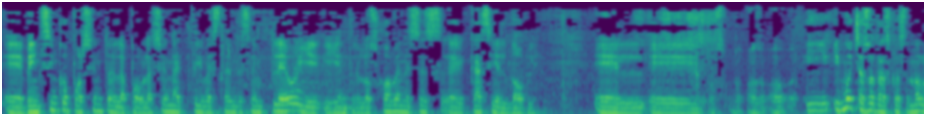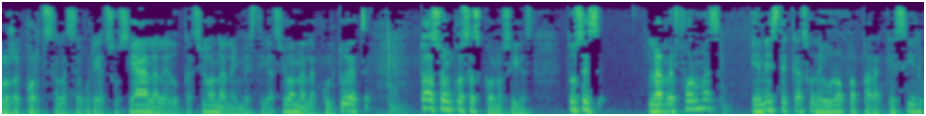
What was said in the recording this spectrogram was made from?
eh, 25% de la población activa está en desempleo y, y entre los jóvenes es eh, casi el doble. El, eh, y, y, muchas otras cosas, ¿no? Los recortes a la seguridad social, a la educación, a la investigación, a la cultura, etc. Todas son cosas conocidas. Entonces, las reformas, en este caso de Europa, ¿para qué sirven?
